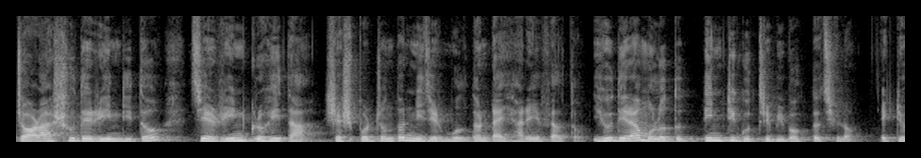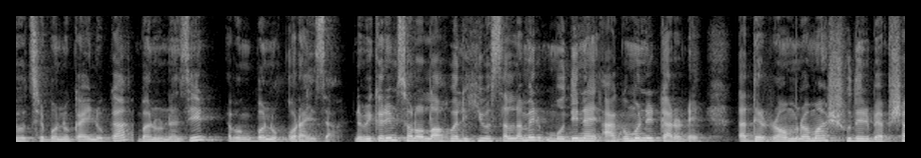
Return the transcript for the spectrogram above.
চড়া সুদে ঋণ দিত যে ঋণ গ্রহীতা শেষ পর্যন্ত নিজের মূলধনটাই হারিয়ে ফেলত। ইহুদিরা মূলত তিনটি গোত্রে বিভক্ত ছিল। একটি হচ্ছে বনু কাইনুকা, বানু নাজির এবং বনু কোরাইজা। নবী করিম সাল্লাহ আলহি ওসাল্লামের মদিনায় আগমনের কারণে তাদের রমরমা সুদের ব্যবসা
